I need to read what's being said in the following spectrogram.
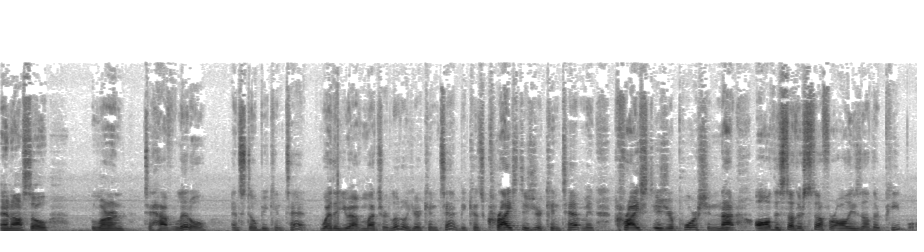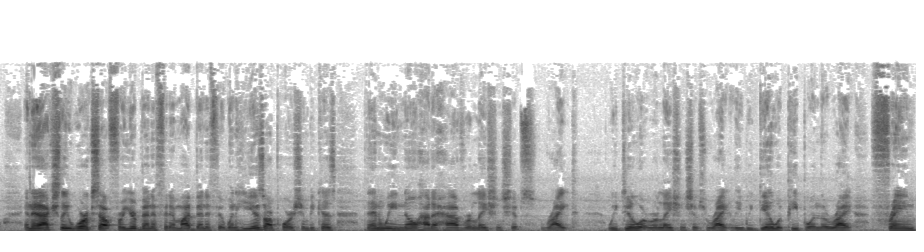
and also learn to have little and still be content. Whether you have much or little, you're content because Christ is your contentment. Christ is your portion, not all this other stuff or all these other people. And it actually works out for your benefit and my benefit when He is our portion because then we know how to have relationships right. We deal with relationships rightly. We deal with people in the right frame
